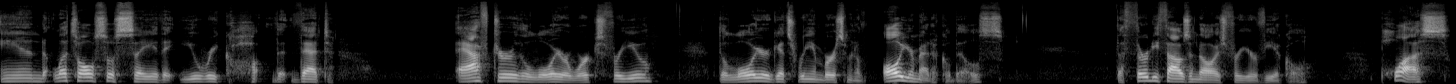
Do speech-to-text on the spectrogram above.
and let's also say that you reco- that, that after the lawyer works for you, the lawyer gets reimbursement of all your medical bills, the $30,000 for your vehicle, plus,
